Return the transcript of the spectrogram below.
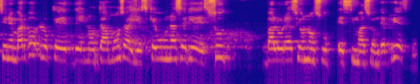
Sin embargo, lo que denotamos ahí es que hubo una serie de subvaloración o subestimación del riesgo,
